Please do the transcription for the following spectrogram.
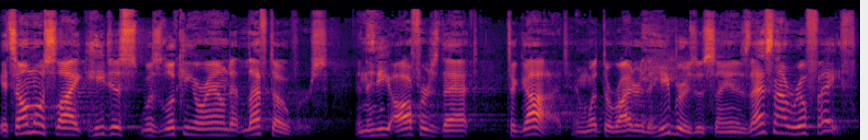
It's almost like he just was looking around at leftovers, and then he offers that to God. And what the writer of the Hebrews is saying is that's not real faith.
